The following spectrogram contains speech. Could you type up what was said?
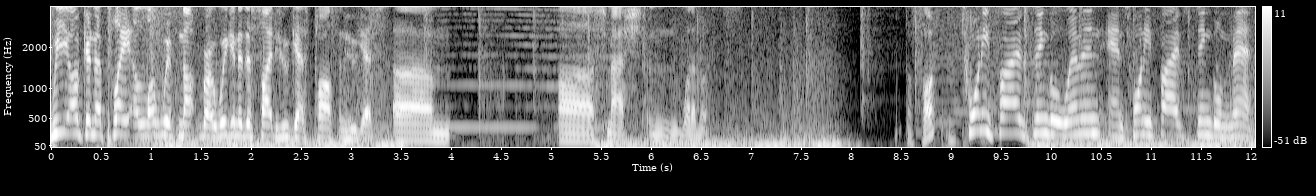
We are gonna play along with Nut, bro. We're gonna decide who gets passed and who gets um uh smash and whatever. What the fuck? 25 single women and 25 single men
